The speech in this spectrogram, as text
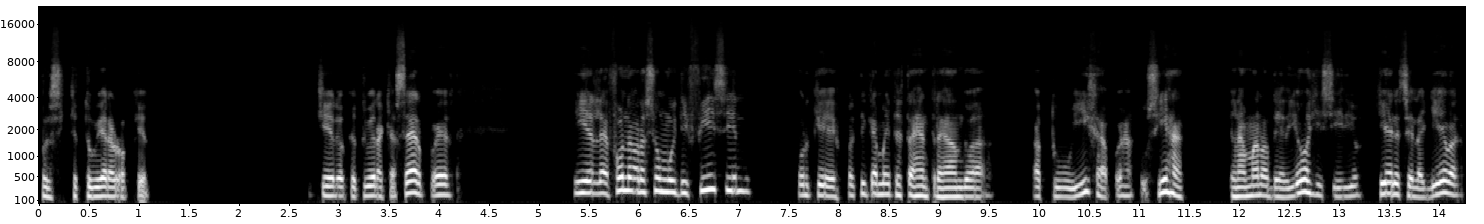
pues que tuviera lo que que lo que tuviera que hacer, pues. Y fue una oración muy difícil porque prácticamente estás entregando a, a tu hija, pues a tus hijas en las manos de Dios y si Dios quiere se la lleva,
